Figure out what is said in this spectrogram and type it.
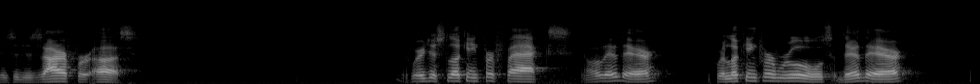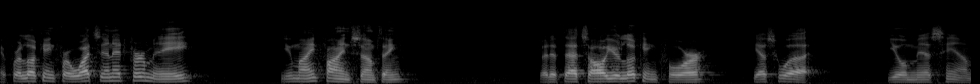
His desire for us. If we're just looking for facts, oh, they're there If we're looking for rules, they're there. If we're looking for what's in it for me, you might find something. But if that's all you're looking for, guess what? You'll miss him.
